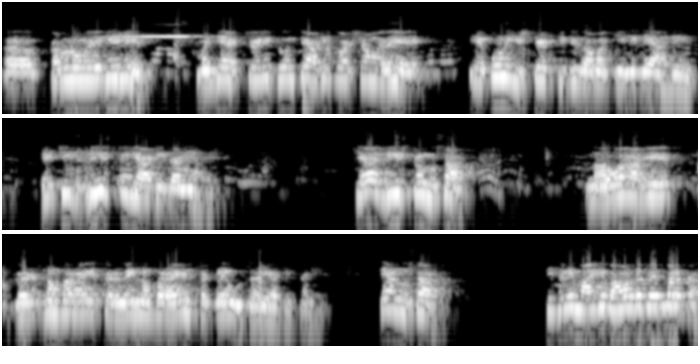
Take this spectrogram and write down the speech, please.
अं, करोनामध्ये गेली आहेत. म्हणजे ऍक्च्युअली दोन ते अडीच वर्षामध्ये एकूण इस्टेट किती जमा केलेली आहे ह्याची लिस्ट या ठिकाणी आहे. या लिस्टनुसार नावं आहेत गट नंबर आहे सर्वे नंबर आहे आणि सगळे उतारे या ठिकाणी आहे त्यानुसार ती सगळी माझी भावंडच आहेत बरं का.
